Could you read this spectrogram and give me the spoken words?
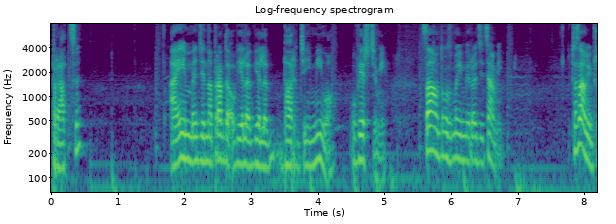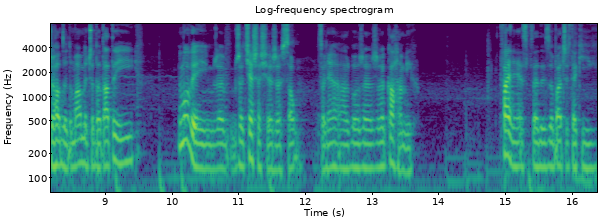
pracy, a im będzie naprawdę o wiele, wiele bardziej miło. Uwierzcie mi. Sam to z moimi rodzicami. Czasami przychodzę do mamy czy do taty i, i mówię im, że, że cieszę się, że są, co nie? Albo że, że kocham ich. Fajnie jest wtedy zobaczyć taki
